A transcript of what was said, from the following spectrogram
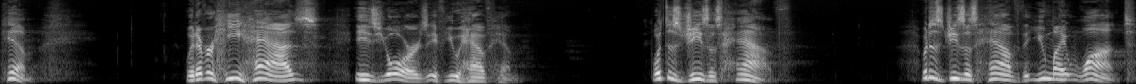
Him. Whatever He has is yours if you have Him. What does Jesus have? What does Jesus have that you might want?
